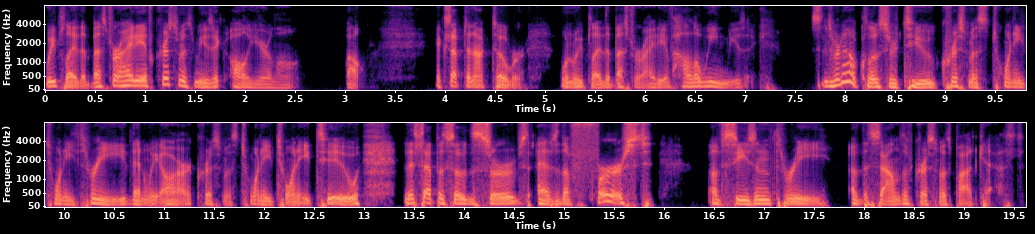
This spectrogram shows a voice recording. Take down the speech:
We play the best variety of Christmas music all year long. Well, except in October when we play the best variety of Halloween music. Since we're now closer to Christmas 2023 than we are Christmas 2022, this episode serves as the first of season three of the Sounds of Christmas podcast.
